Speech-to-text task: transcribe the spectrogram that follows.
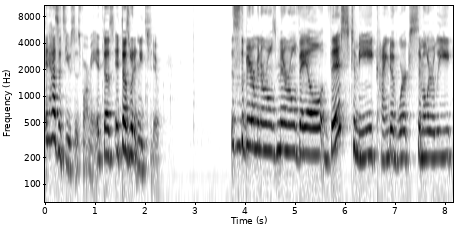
it has its uses for me. It does it does what it needs to do. This is the Bare Minerals Mineral Veil. This, to me, kind of works similarly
